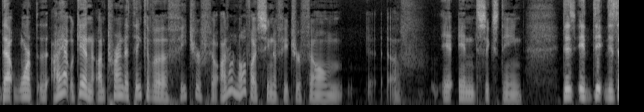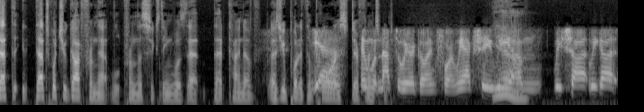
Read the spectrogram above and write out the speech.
that warmth i have again i'm trying to think of a feature film i don't know if i've seen a feature film uh, in, in sixteen. Does it? Is that the, that's what you got from that from the sixteen? Was that that kind of, as you put it, the yeah, porous difference? and that's what we were going for. And we actually Yeah. we um we shot we got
